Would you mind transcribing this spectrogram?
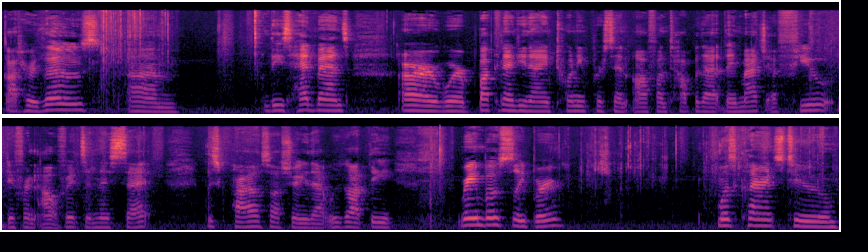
Got her those. Um, these headbands are were buck 99 20% off on top of that they match a few different outfits in this set this pile so i'll show you that we got the rainbow sleeper was Clarence to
